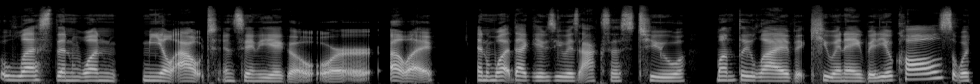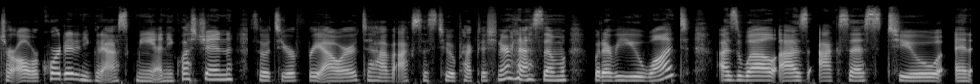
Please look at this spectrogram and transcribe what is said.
less than one meal out in San Diego or LA. And what that gives you is access to monthly live Q&A video calls which are all recorded and you can ask me any question. So it's your free hour to have access to a practitioner and ask them whatever you want as well as access to an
